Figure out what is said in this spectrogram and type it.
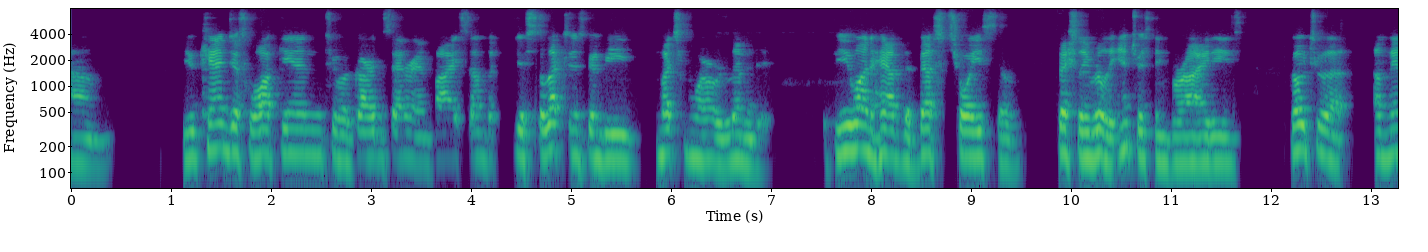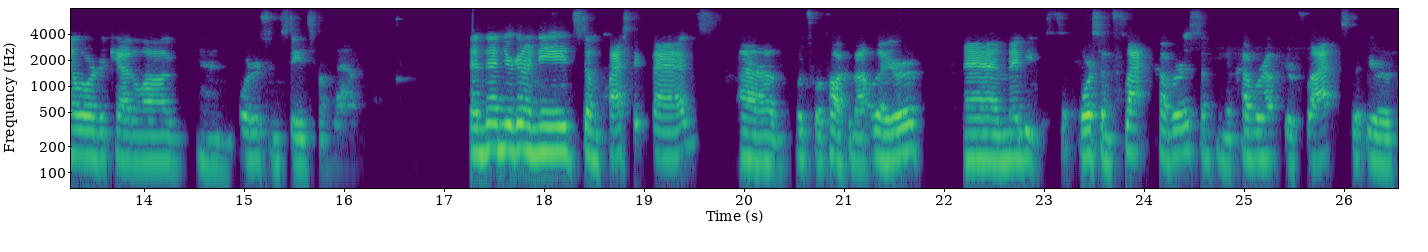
Um, you can just walk into a garden center and buy some, but your selection is going to be much more limited. If you want to have the best choice of especially really interesting varieties, go to a, a mail order catalog and order some seeds from them. And then you're going to need some plastic bags, uh, which we'll talk about later, and maybe or some flat covers, something to cover up your flats that you're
